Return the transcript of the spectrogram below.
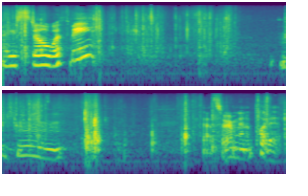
Are you still with me? Mm-hmm. That's where I'm going to put it.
